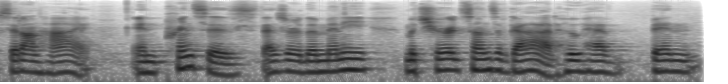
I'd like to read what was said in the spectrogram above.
sit on high. And princes, those are the many matured sons of God who have been,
